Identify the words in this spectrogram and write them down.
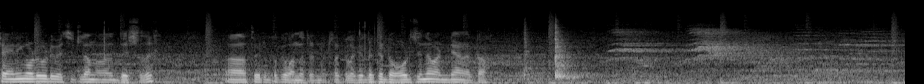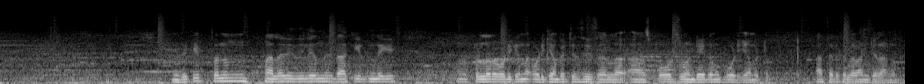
ഷൈനിങ്ങോട് കൂടി വെച്ചിട്ടില്ല എന്നാണ് ഉദ്ദേശിച്ചത്. തുരുമ്പൊക്കെ വന്നിട്ടുണ്ട് ട്രക്കുകളൊക്കെ. ഇതൊക്കെ ഡോഡ്ജിന്റെ വണ്ടിയാണ് കേട്ടോ. ഇതൊക്കെ ഇപ്പോഴും നല്ല രീതിയിൽ ഒന്ന് ഇതാക്കിയിട്ടുണ്ടെങ്കിൽ പിള്ളേർ ഓടിക്കുന്ന ഓടിക്കാൻ പറ്റിയ സൈസുള്ള സ്പോർട്സ് വണ്ടിയായിട്ട് നമുക്ക് ഓടിക്കാൻ പറ്റും. അത്തരത്തിലുള്ള വണ്ടികളാണിത്.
